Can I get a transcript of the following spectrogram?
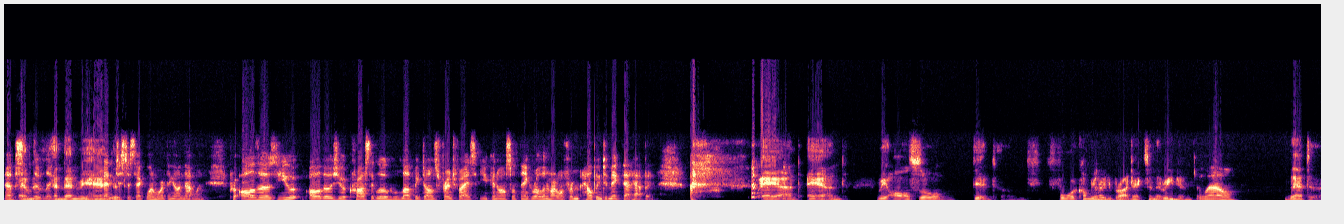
Absolutely. And, and, then we had. And just a sec, one more thing on that one. For all those you, all those you across the globe who love McDonald's French fries, you can also thank Roland Harwell for helping to make that happen. and and we also did four community projects in the region. Wow. That uh,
